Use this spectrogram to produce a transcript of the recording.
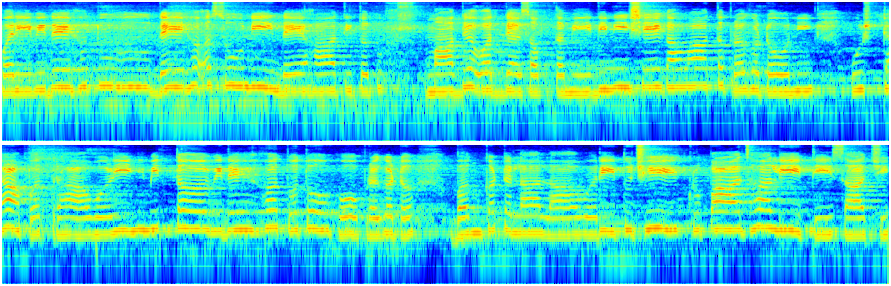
परिविदेह तू. देह असूनी देहातीत तू माध्यवद्य सप्तमी दिनी शेगावात प्रगटोनी उष्ठ्या पत्रावळी निमित्त विदेहत्व तो हो प्रगट बंकट लालावरी तुझी कृपा झाली ती साची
